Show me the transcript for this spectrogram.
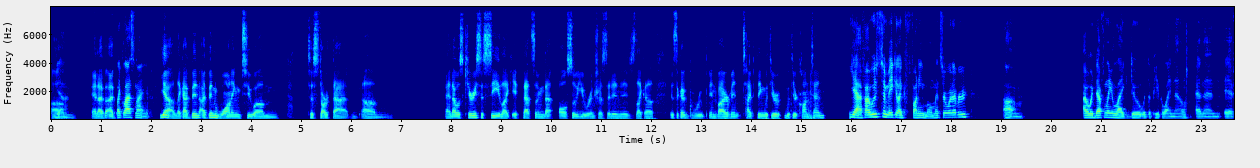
Um, Yeah. And I've, I've Like last night. yeah like i've been i've been wanting to um to start that um and i was curious to see like if that's something that also you were interested in is like a is like a group environment type thing with your with your content Yeah, if I was to make like funny moments or whatever, um, I would definitely like do it with the people I know, and then if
